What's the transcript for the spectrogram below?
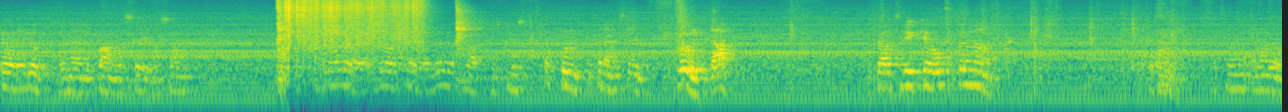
Kör i luften eller på andra sidan. Så. Dra över, över Rasmus. Måste ta pumpen på den sidan. Punta. Ska jag trycka ihop det med något? Jag tror inte man gör.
